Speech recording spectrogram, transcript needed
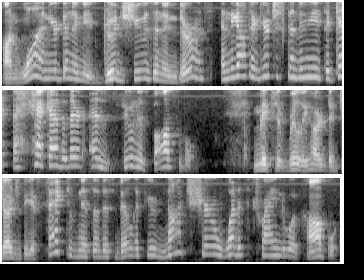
On one, you're going to need good shoes and endurance, and the other, you're just going to need to get the heck out of there as soon as possible. It makes it really hard to judge the effectiveness of this bill if you're not sure what it's trying to accomplish.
